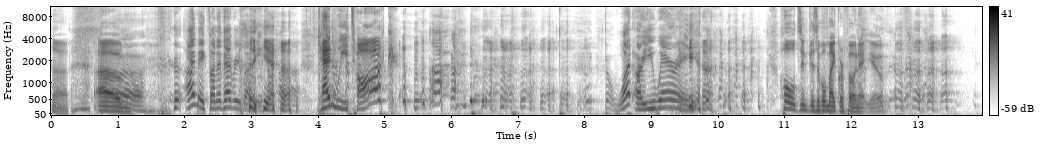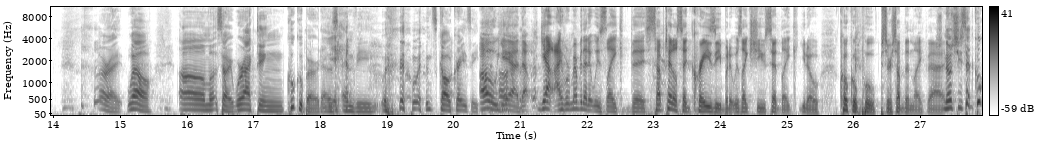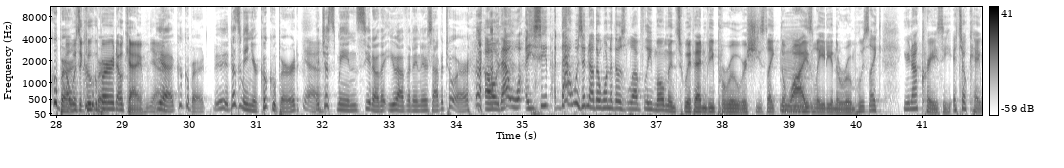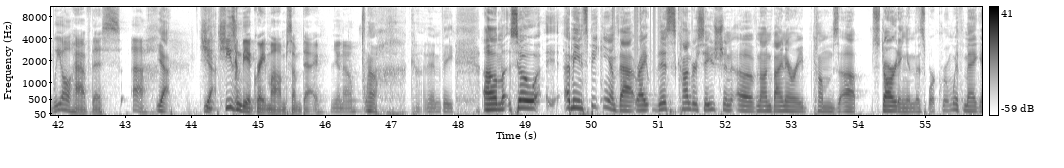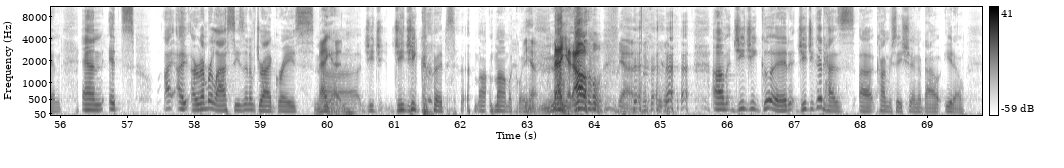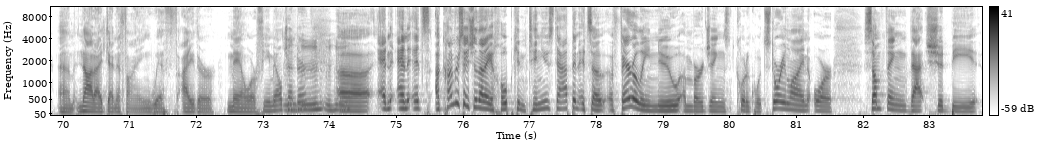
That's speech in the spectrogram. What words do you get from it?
um, Uh, I make fun of everybody. yeah. Can we talk? what are you wearing? Holds invisible microphone at you. All right. Well, um, sorry, we're acting cuckoo bird as Yeah. Envy. it's called crazy. Oh yeah, that yeah. I remember that it was like the subtitle said crazy, but it was like she said like you know cocoa poops or something like that. no, she said cuckoo bird. oh, was it cuckoo bird? Okay, yeah. Yeah, cuckoo bird. It doesn't mean you're cuckoo bird. Yeah. It just means you know that you have an inner saboteur. Oh, that wa- you see, that was another one of those lovely moments with Envy Peru, where she's like the wise Mm. lady in the room, who's like, "You're not crazy. It's okay. We all have this." Ugh. yeah. She, yeah. she's gonna be a great mom someday. You know. Oh, God, envy. Um, so, I mean, speaking of that, right, this conversation of non binary comes up starting in this workroom with Megan. And it's, I, I, remember last season of Drag Race. Megan. Uh, Gigi, Gigi Goode, Ma- Mama Queen. Yeah, Megan. Oh, yeah. um, Gigi Goode, Gigi Goode has a conversation about you know um, not identifying with either male or female gender, Uh, and and it's a conversation that I hope continues to happen. It's a, a fairly new emerging quote unquote storyline or something that should be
